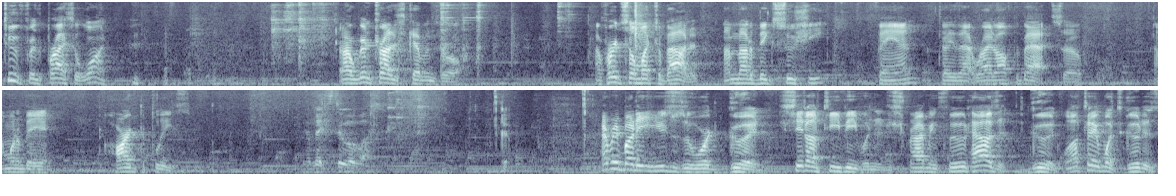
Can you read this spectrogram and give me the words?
two for the price of one. All right, we're going to try this Kevin's roll. I've heard so much about it. I'm not a big sushi fan, I'll tell you that right off the bat, so I'm going to be hard to please. It makes two of us. Okay. Everybody uses the word good. You see it on TV when they're describing food. How is it good? Well, I'll tell you what's good is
